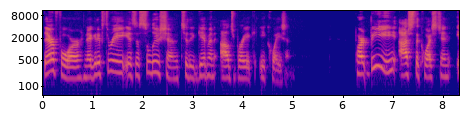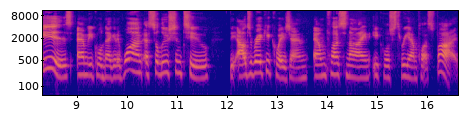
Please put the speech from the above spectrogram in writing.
Therefore, negative 3 is a solution to the given algebraic equation. Part B asks the question, is m equal negative 1 a solution to the algebraic equation m plus 9 equals 3m plus 5?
